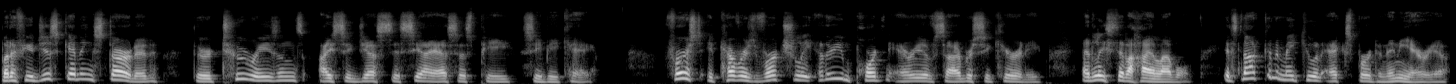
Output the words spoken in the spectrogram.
But if you're just getting started, there are two reasons I suggest the CISSP CBK. First, it covers virtually every important area of cybersecurity, at least at a high level. It's not going to make you an expert in any area,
